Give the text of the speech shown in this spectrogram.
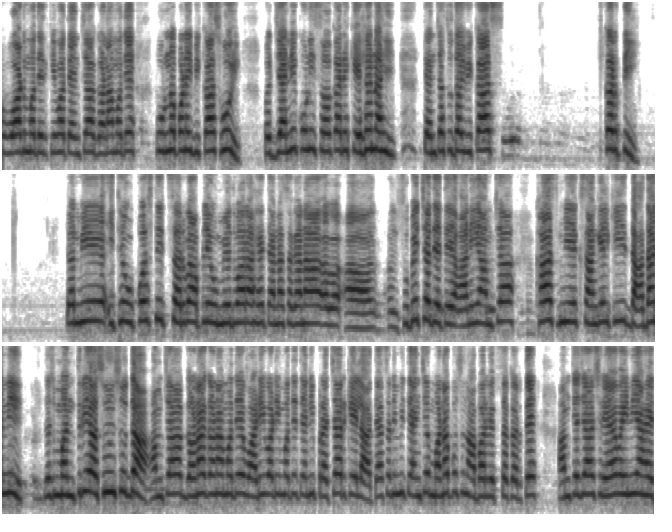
वॉर्डमध्ये किंवा त्यांच्या गणामध्ये पूर्णपणे विकास होईल. पण ज्यांनी कोणी सहकार्य केलं नाही त्यांचा सुद्धा विकास करतील. तर मी इथे उपस्थित सर्व आपले उमेदवार आहेत त्यांना सगळ्यांना शुभेच्छा देते. आणि आमच्या खास मी एक सांगेल की दादांनी जसे मंत्री असून सुद्धा आमच्या गणागणामध्ये वाडीवाडीमध्ये त्यांनी प्रचार केला. त्यासाठी मी त्यांचे मनापासून आभार व्यक्त करते. आमच्या ज्या श्रेया वहिनी आहेत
